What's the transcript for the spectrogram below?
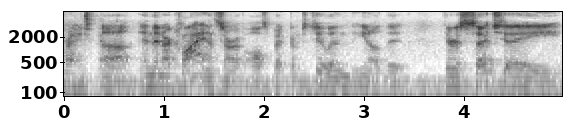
Right. Uh, and then our clients are of all spectrums too, and you know, the, there's such a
